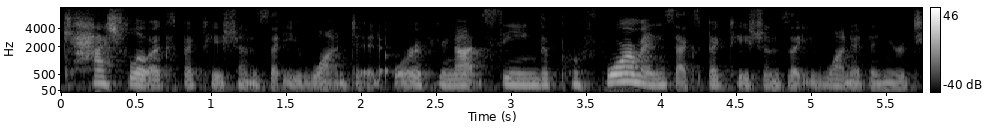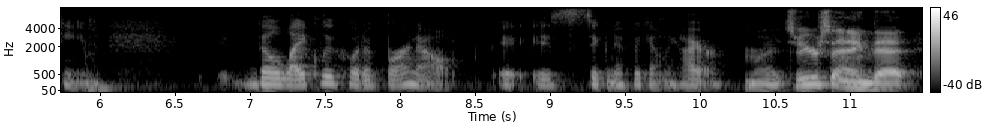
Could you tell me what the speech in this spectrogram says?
cash flow expectations that you wanted, or if you're not seeing the performance expectations that you wanted in your team, the likelihood of burnout is significantly higher. right. So you're saying that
